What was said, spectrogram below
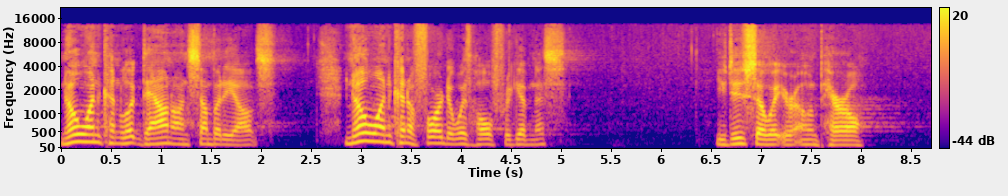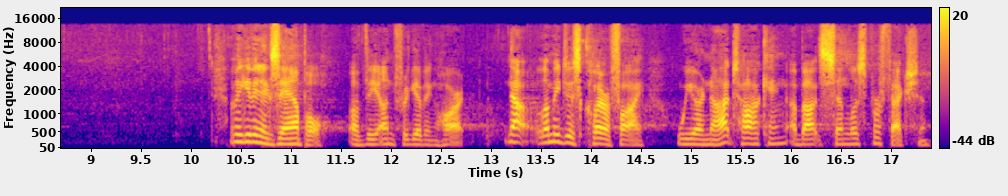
No one can look down on somebody else. No one can afford to withhold forgiveness. You do so at your own peril. Let me give you an example of the unforgiving heart. Now, let me just clarify. We are not talking about sinless perfection,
